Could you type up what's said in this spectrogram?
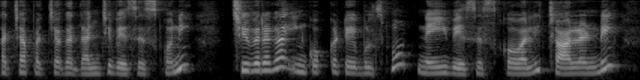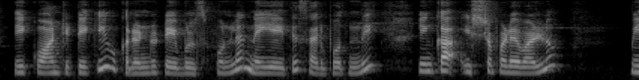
కచ్చాపచ్చాగా దంచి వేసేసుకొని చివరగా ఇంకొక టేబుల్ స్పూన్ నెయ్యి వేసేసుకోవాలి. చాలండి. ఈ క్వాంటిటీకి ఒక రెండు టేబుల్ స్పూన్ల నెయ్యి అయితే సరిపోతుంది. ఇంకా ఇష్టపడే వాళ్ళు మీ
